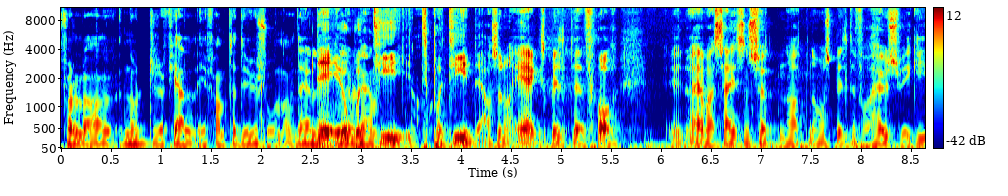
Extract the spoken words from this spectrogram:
følge av Nordre Fjell i femtedivisjon. Det er jo på, ti, på tide. Altså når jeg spilte for Når jeg var 16-17-18 år og spilte for Hausvik i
